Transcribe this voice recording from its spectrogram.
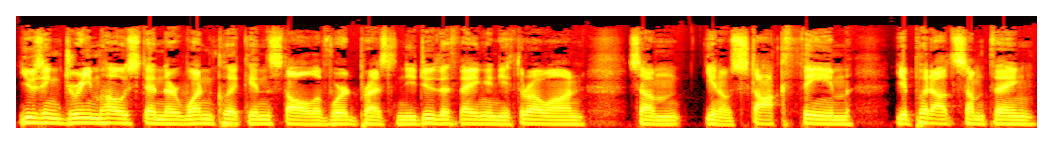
using dreamhost and their one click install of wordpress and you do the thing and you throw on some you know stock theme you put out something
